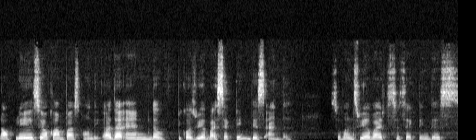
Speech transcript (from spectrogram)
Now place your compass on the other end the, because we are bisecting this angle. So once we are bisecting this,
